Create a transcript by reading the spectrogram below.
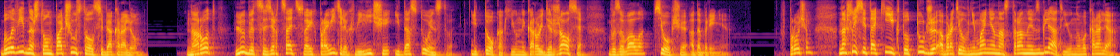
было видно, что он почувствовал себя королем. Народ любит созерцать в своих правителях величие и достоинство, и то, как юный король держался, вызывало всеобщее одобрение. Впрочем, нашлись и такие, кто тут же обратил внимание на странный взгляд юного короля.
